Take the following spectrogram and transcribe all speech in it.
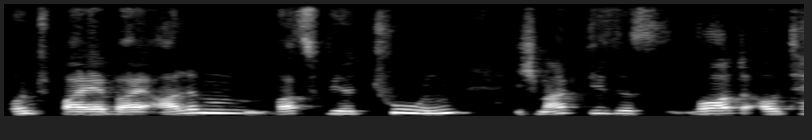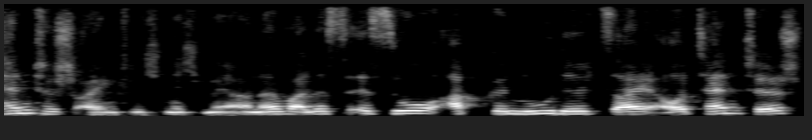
Und bei, bei allem, was wir tun, ich mag dieses Wort authentisch eigentlich nicht mehr, ne? weil es ist so abgenudelt, sei authentisch.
